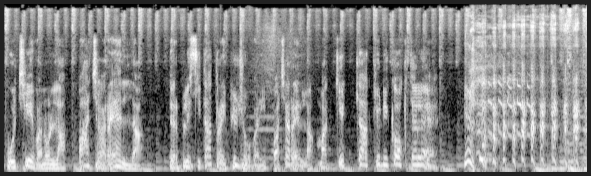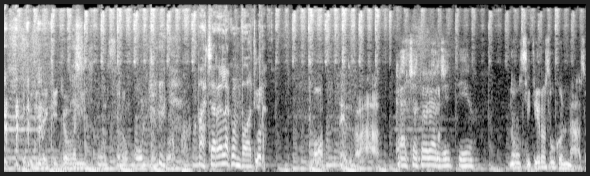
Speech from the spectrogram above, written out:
cuocevano la paciarella. Perplessità tra i più giovani, paciarella, ma che cacchio di cocktail è? Che i giovani non sono molto informati. Paciarella con vodka. Bravo. Calciatore argentino. Non si tira su col naso.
